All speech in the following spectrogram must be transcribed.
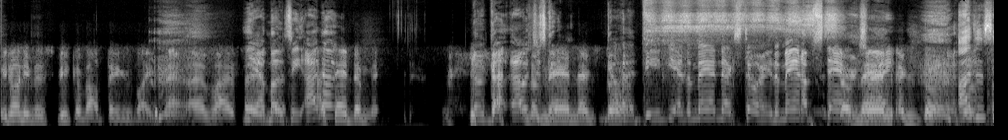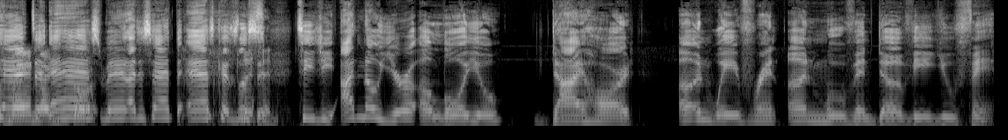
we don't even speak about things like that. That's why I said. Yeah, the- Mosey, I know- said the No, go- I was the just man next Go door. ahead, T. Yeah, the man next door, the man upstairs. The upstairs, man right? next door. I just The had to ask, door. man. I just had to ask because listen, TG, I know you're a loyal, diehard, unwavering, unmoving WVU fan.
